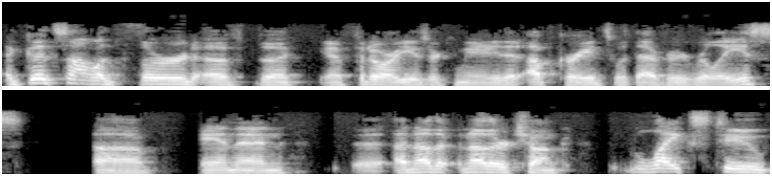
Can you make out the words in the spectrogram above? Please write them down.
a good solid third of the you know, Fedora user community that upgrades with every release, uh, and then uh, another another chunk likes to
